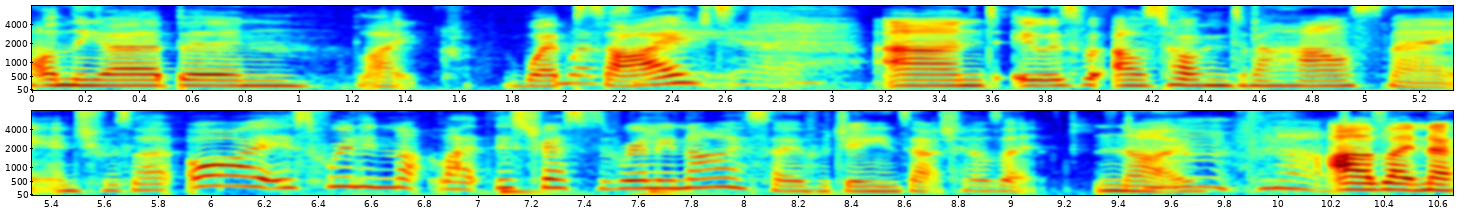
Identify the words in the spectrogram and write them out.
on the urban like website, yeah. and it was I was talking to my housemate and she was like, "Oh, it's really not like this dress is really nice over jeans." Actually, I was like, "No." Mm, no. I was like, "No,"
